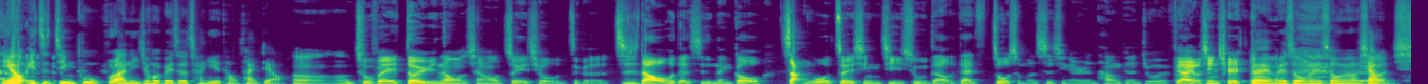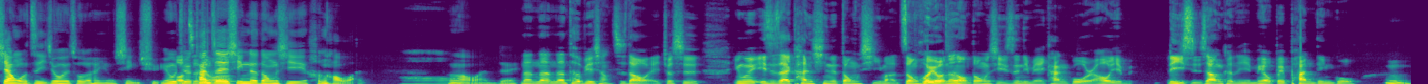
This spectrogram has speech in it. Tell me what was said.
你要一直进步，不然你就会被这个产业淘汰掉。嗯嗯，除非对于那种想要追求这个知道或者是能够掌握最新技术到。在做什么事情的人，他们可能就会非常有兴趣。对，没错，没错，没错。像像我自己就会做的很有兴趣，因为我觉得看这些新的东西很好玩。哦，很好玩。对，那那那特别想知道，哎，就是因为一直在看新的东西嘛，总会有那种东西是你没看过，然后也历史上可能也没有被判定过。嗯，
